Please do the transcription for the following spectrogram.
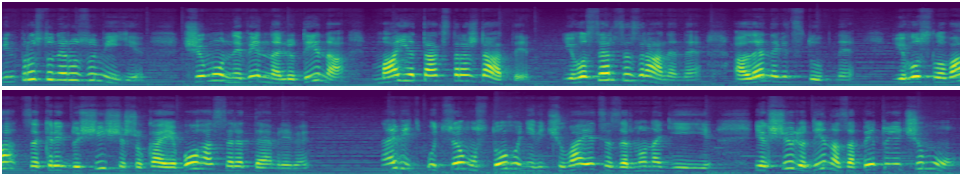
він просто не розуміє, чому невинна людина має так страждати. Його серце зранене, але невідступне. Його слова це крик душі, що шукає Бога серед темряви. Навіть у цьому стогоні відчувається зерно надії. Якщо людина запитує чому,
